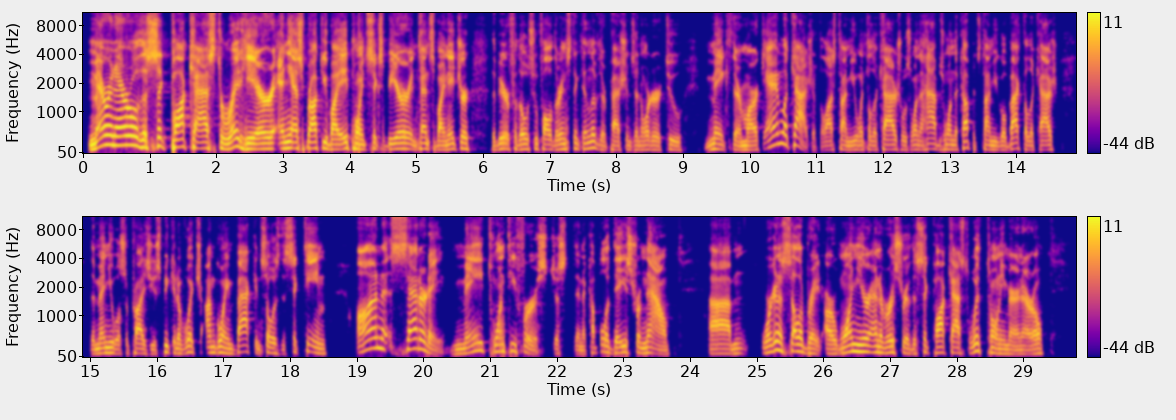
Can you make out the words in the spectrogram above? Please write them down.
Marinaro, the Sick Podcast, right here. And yes, brought to you by 8.6 Beer, intense by nature. The beer for those who follow their instinct and live their passions in order to make their mark. And La Cage. If the last time you went to La Cage was when the Habs won the cup, it's time you go back to La Cage. The menu will surprise you. Speaking of which, I'm going back, and so is the Sick team. On Saturday, May 21st, just in a couple of days from now, um, we're going to celebrate our one year anniversary of the Sick Podcast with Tony Marinaro.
